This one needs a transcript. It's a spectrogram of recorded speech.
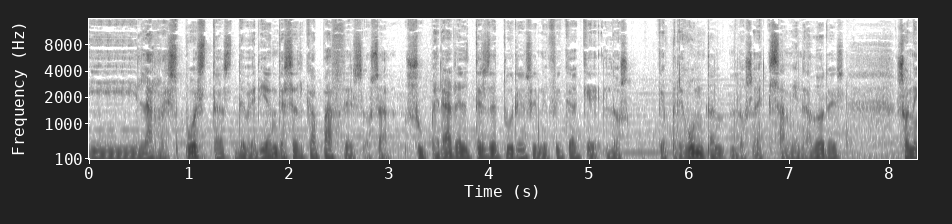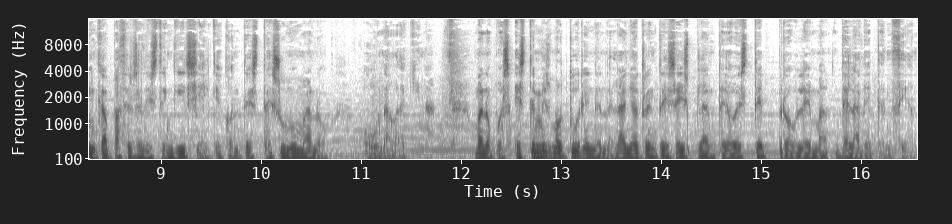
y las respuestas deberían de ser capaces, o sea, superar el test de Turing significa que los que preguntan, los examinadores, son incapaces de distinguir si el que contesta es un humano o una máquina. Bueno, pues este mismo Turing en el año 36 planteó este problema de la detención.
